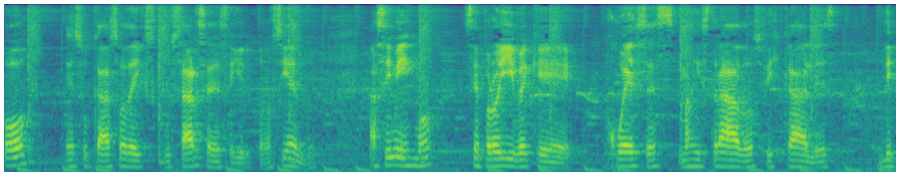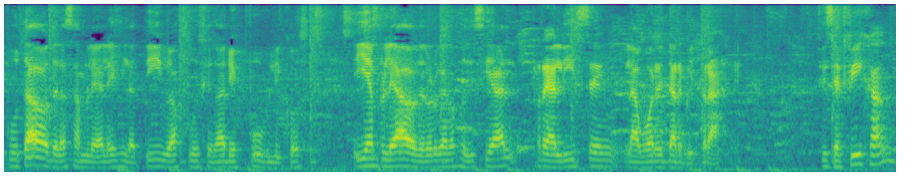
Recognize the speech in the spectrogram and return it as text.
o, en su caso, de excusarse de seguir conociendo. Asimismo, se prohíbe que jueces, magistrados, fiscales, diputados de la Asamblea Legislativa, funcionarios públicos y empleados del órgano judicial realicen labores de arbitraje. Si se fijan,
